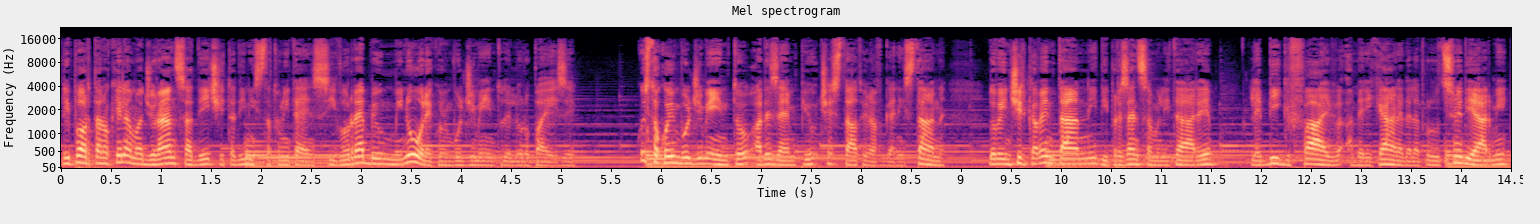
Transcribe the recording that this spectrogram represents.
riportano che la maggioranza dei cittadini statunitensi vorrebbe un minore coinvolgimento del loro paese. Questo coinvolgimento, ad esempio, c'è stato in Afghanistan, dove in circa 20 anni di presenza militare, le Big Five americane della produzione di armi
